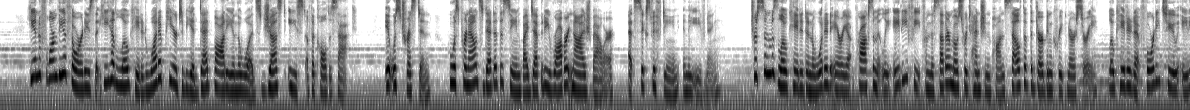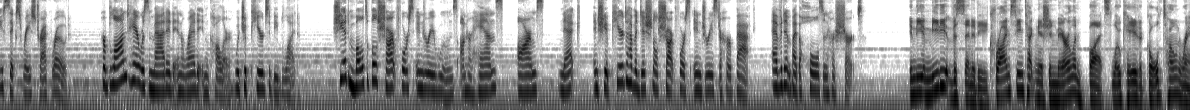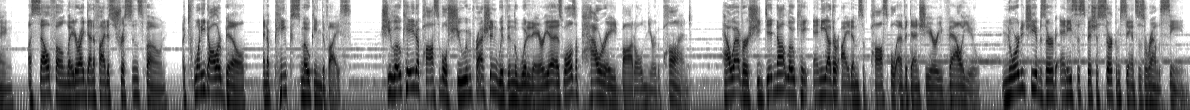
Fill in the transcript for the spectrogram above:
He informed the authorities that he had located what appeared to be a dead body in the woods just east of the cul de sac. It was Tristyn, who was pronounced dead at the scene by Deputy Robert Nijbauer at 6:15 in the evening. Tristyn was located in a wooded area approximately 80 feet from the southernmost retention pond south of the Durbin Creek Nursery, located at 4286 Racetrack Road. Her blonde hair was matted and red in color, which appeared to be blood. She had multiple sharp force injury wounds on her hands, arms, neck, and she appeared to have additional sharp force injuries to her back, evident by the holes in her shirt. In the immediate vicinity, crime scene technician Marilyn Butts located a gold tone ring, a cell phone later identified as Tristyn's phone, a $20 bill, and a pink smoking device. She located a possible shoe impression within the wooded area as well as a Powerade bottle near the pond. However, she did not locate any other items of possible evidentiary value, nor did she observe any suspicious circumstances around the scene.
